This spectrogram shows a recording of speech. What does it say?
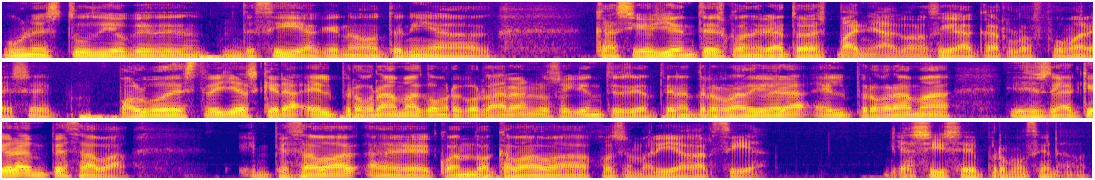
un estudio que de decía que no tenía casi oyentes cuando era toda España conocía a Carlos Pumares. Eh. Polvo de Estrellas, que era el programa, como recordarán los oyentes de Antena 3 Radio, era el programa, dices, ¿a qué hora empezaba? Empezaba eh, cuando acababa José María García. Y así se promocionaba.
